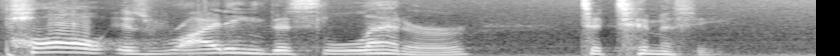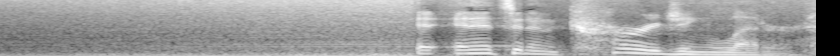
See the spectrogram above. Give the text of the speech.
Paul is writing this letter to Timothy. And, and it's an encouraging letter.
